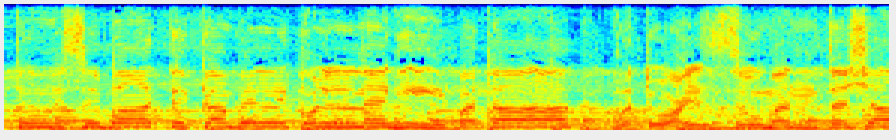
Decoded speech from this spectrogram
को इस बात का बिल्कुल नहीं पता। व तो इज्जु मन तशा,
